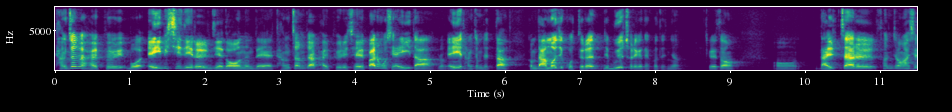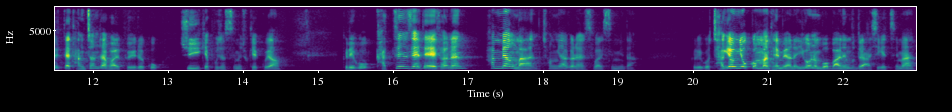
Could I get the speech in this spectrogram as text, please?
당첨자 발표일 뭐 A, B, C, D를 이제 넣었는데 당첨자 발표일이 제일 빠른 곳이 A다. 그럼 A에 당첨됐다. 그럼 나머지 곳들은 이제 무효 처리가 됐거든요. 그래서 어, 날짜를 선정하실 때 당첨자 발표일을 꼭 주의 깊게 보셨으면 좋겠고요. 그리고 같은 세대에서는 한 명만 청약을 할 수가 있습니다. 그리고 자격 요건만 되면 이거는 뭐 많은 분들이 아시겠지만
